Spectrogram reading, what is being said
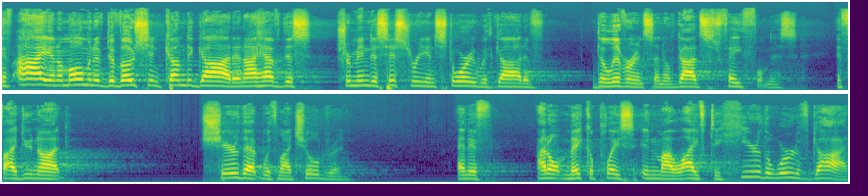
if I, in a moment of devotion, come to God and I have this tremendous history and story with God of deliverance and of God's faithfulness, if I do not share that with my children, and if I don't make a place in my life to hear the Word of God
